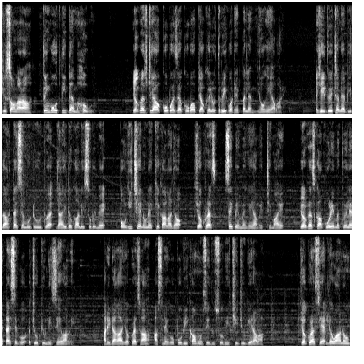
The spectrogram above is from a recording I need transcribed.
ယူဆောင်လာတာတင်းကိုတီးတက်မဟုတ်ဘူး Yogres တယောက်ကိုပွဲဆက်ကိုပေါက်ပျောက်ခဲ့လို့သတိကွက်တဲ့ပက်လက်မျောခဲ့ရပါတယ်အရေးသွေးထက်မြက်ပြီးသားတိုက်ဆက်မှုတူအတွက်ယာယီဒုက္ခလေးဆိုပေမဲ့ပုံကြီးချဲ့လုံးတဲ့ခေတ်ကာလကြောင့် Yogres စိတ်ပင်ပန်းခဲ့ရမယ်ထင်ပါရဲ့ Yogres ကဂိုးတွေမသွင်းလဲတိုက်စစ်ကိုအကျိုးပြုနေသေးပါပဲအာဒီတာက Yogres ဟာအာဆနယ်ကိုပိုပြီးကောင်းမွန်စေသူဆိုပြီးချီးကျူးခဲ့တာပါ Yogres ရဲ့လှော်အားလုံး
